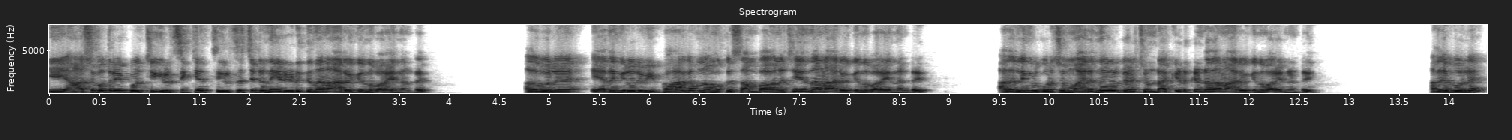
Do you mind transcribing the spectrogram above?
ഈ ആശുപത്രി ഇപ്പോൾ ചികിത്സിക്ക് ചികിത്സിച്ചിട്ട് നേടിയെടുക്കുന്നതാണ് ആരോഗ്യം എന്ന് പറയുന്നുണ്ട്. അതുപോലെ ഏതെങ്കിലും ഒരു വിഭാഗം നമുക്ക് സംഭാവന ചെയ്യുന്നതാണ് ആരോഗ്യം എന്ന് പറയുന്നുണ്ട്. അതല്ലെങ്കിൽ കുറച്ച് മരുന്നുകൾ കഴിച്ചുണ്ടാക്കി എടുക്കേണ്ടതാണ് ആരോഗ്യം എന്ന് പറയുന്നുണ്ട്. അതേപോലെ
